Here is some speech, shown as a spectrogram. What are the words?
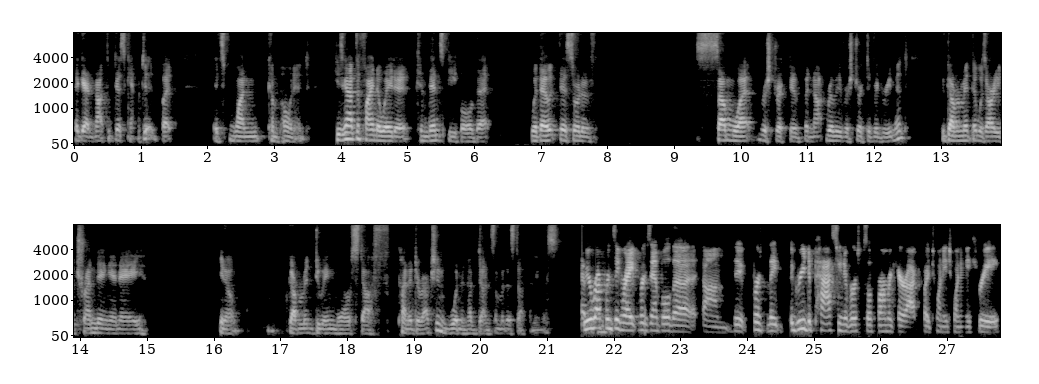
again, not to discount it, but it's one component, he's going to have to find a way to convince people that without this sort of somewhat restrictive, but not really restrictive agreement, the government that was already trending in a, you know, government doing more stuff kind of direction wouldn't have done some of this stuff anyways you're referencing right for example the um the first they agreed to pass universal pharmacare act by 2023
